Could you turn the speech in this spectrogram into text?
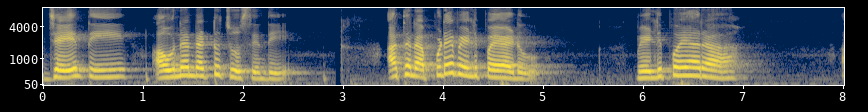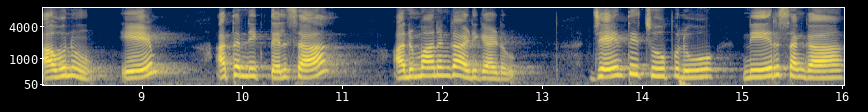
జయంతి అవునన్నట్టు చూసింది. అతను అప్పుడే వెళ్ళిపోయాడు. వెళ్ళిపోయారా? అవును. ఏం? అతను నీకు తెలుసా? అనుమానంగా అడిగాడు. జయంతి చూపులు నీరసంగా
